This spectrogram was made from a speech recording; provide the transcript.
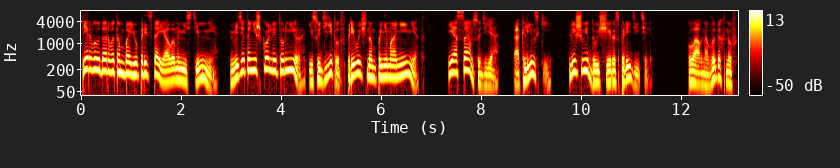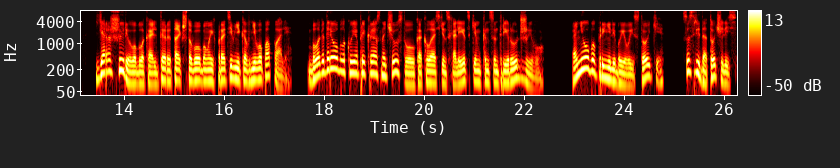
Первый удар в этом бою предстояло нанести мне. Ведь это не школьный турнир, и судьи тут в привычном понимании нет. Я сам судья, а Клинский — лишь ведущий распорядитель. Плавно выдохнув, я расширил облако Альтеры так, чтобы оба моих противника в него попали. Благодаря облаку я прекрасно чувствовал, как Ласькин с Халецким концентрируют живу. Они оба приняли боевые стойки, сосредоточились.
